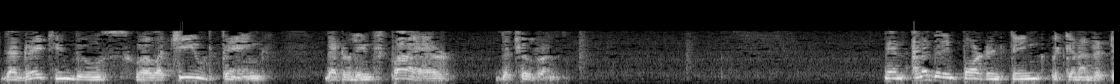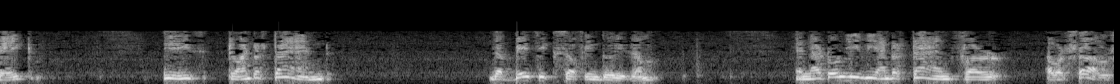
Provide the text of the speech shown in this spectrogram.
the great Hindus who have achieved things that will inspire the children. Then another important thing we can undertake is to understand the basics of Hinduism and not only we understand for ourselves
